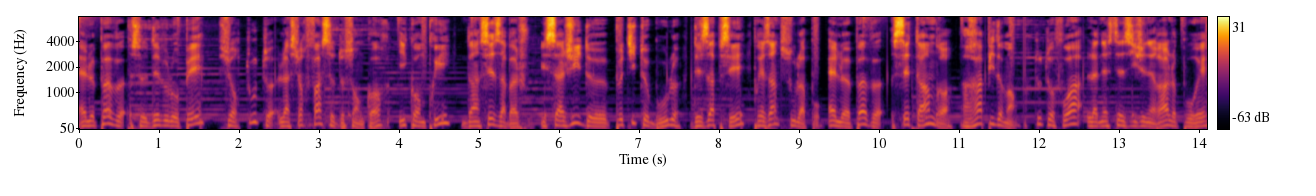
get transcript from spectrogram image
elles peuvent se développer sur toute la surface de son corps, y compris dans ses abajoues. Il s'agit de petites boules, des abcès présentes sous la peau. Elles peuvent s'étendre rapidement. Toutefois, l'anesthésie générale pourrait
